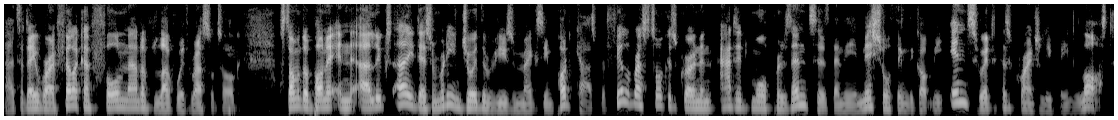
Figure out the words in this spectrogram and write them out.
Uh, today where i feel like i've fallen out of love with wrestle talk. I stumbled upon it in uh, luke's early days and really enjoyed the reviews of magazine podcasts but feel wrestle talk has grown and added more presenters than the initial thing that got me into it has gradually been lost.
